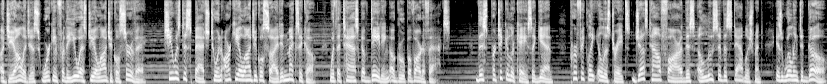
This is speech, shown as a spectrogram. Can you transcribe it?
A geologist working for the U.S. Geological Survey, she was dispatched to an archaeological site in Mexico with the task of dating a group of artifacts. This particular case, again, perfectly illustrates just how far this elusive establishment is willing to go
